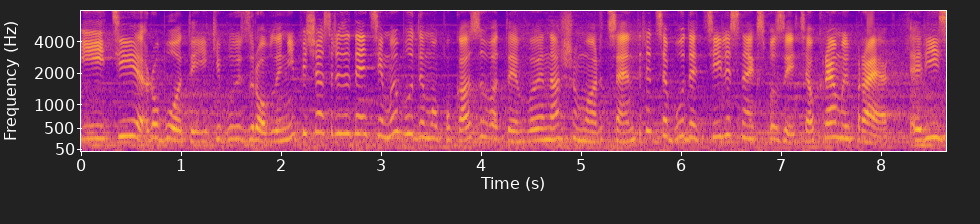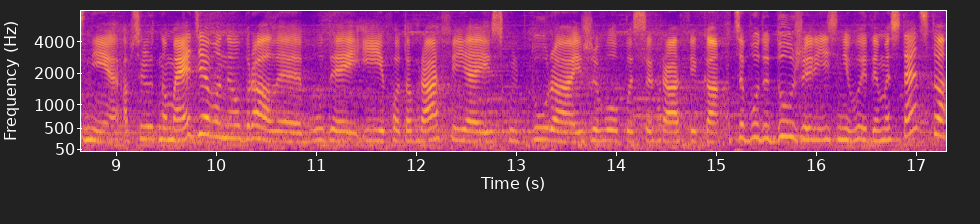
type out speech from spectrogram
І ті роботи, які будуть зроблені під час резиденції, ми будемо показувати в нашому арт-центрі. Це буде цілісна експозиція, окремий проект. Різні абсолютно медіа вони обрали. Буде і фотографія, і скульптура, і живопис, і графіка. Це буде дуже різні види мистецтва,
